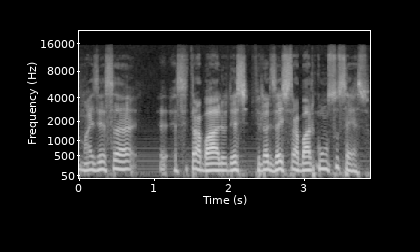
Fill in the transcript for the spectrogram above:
mais essa, esse trabalho, desse, finalizar esse trabalho com sucesso.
